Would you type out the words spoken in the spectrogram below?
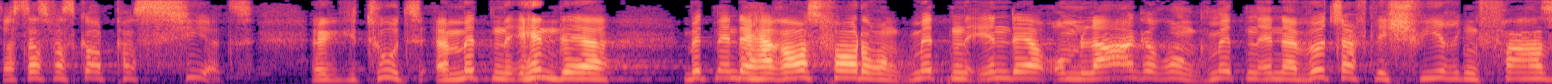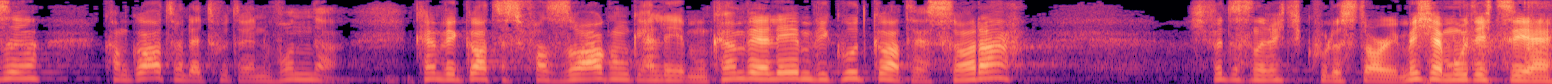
Das ist das, was Gott passiert, äh, tut. Äh, mitten, in der, mitten in der Herausforderung, mitten in der Umlagerung, mitten in der wirtschaftlich schwierigen Phase kommt Gott und er tut ein Wunder. Können wir Gottes Versorgung erleben? Können wir erleben, wie gut Gott ist, oder? Ich finde das eine richtig coole Story. Mich ermutigt sie.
